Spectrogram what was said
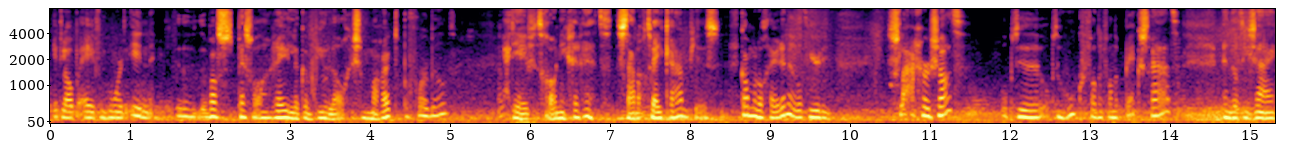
ik loop even Noord in. Er was best wel een redelijke biologische markt bijvoorbeeld. Ja, die heeft het gewoon niet gered. Er staan nog twee kraampjes. Ik kan me nog herinneren dat hier die slager zat op de, op de hoek van Van de Pekstraat. En dat hij zei,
